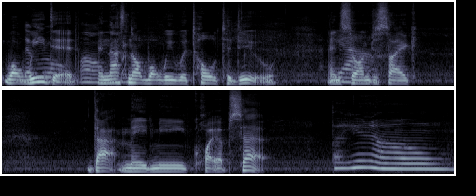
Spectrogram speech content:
what the we rule. did, oh. and that's not what we were told to do, and yeah. so I'm just like, that made me quite upset. But you know,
